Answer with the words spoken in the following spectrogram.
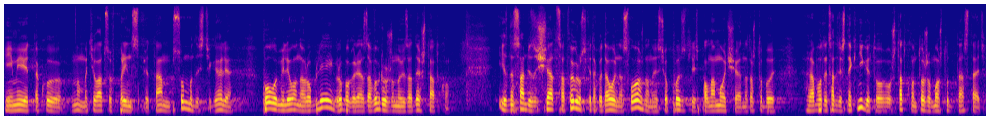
и имеет такую ну, мотивацию в принципе, там суммы достигали полумиллиона рублей, грубо говоря, за выгруженную из АД штатку. И на самом деле защищаться от выгрузки такое довольно сложно, но если у пользователя есть полномочия на то, чтобы работать с адресной книгой, то штатку он тоже может тут достать.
